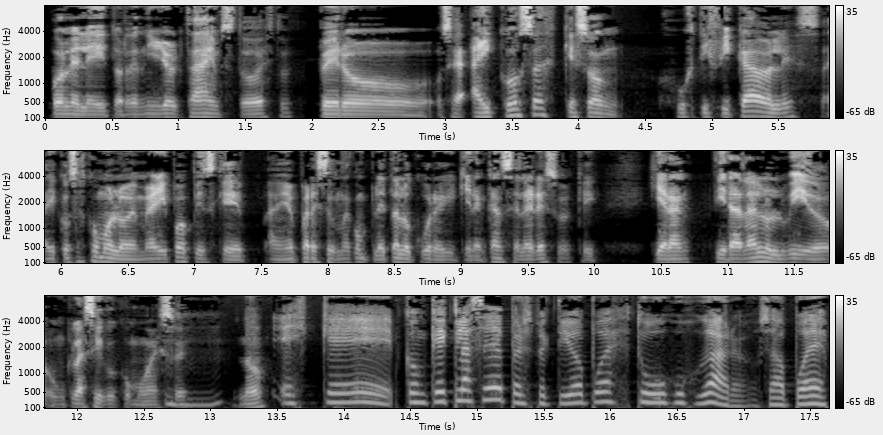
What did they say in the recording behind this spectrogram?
ponle el editor de New York Times, todo esto. Pero, o sea, hay cosas que son justificables, hay cosas como lo de Mary Poppins que a mí me parece una completa locura que quieran cancelar eso, que quieran tirar al olvido un clásico como ese, ¿no? Es que, ¿con qué clase de perspectiva puedes tú juzgar? O sea, puedes,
